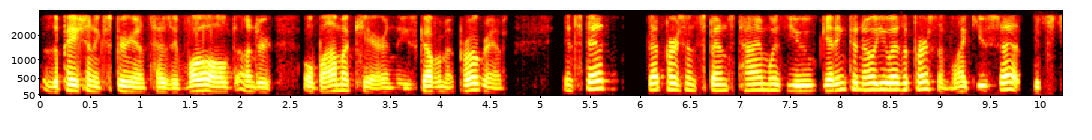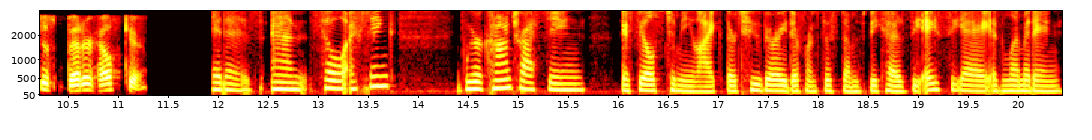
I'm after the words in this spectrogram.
the patient experience has evolved under Obamacare and these government programs. Instead, that person spends time with you, getting to know you as a person, like you said. It's just better health care. It is. And so I think we're contrasting, it feels to me like they're two very different systems because the ACA is limiting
